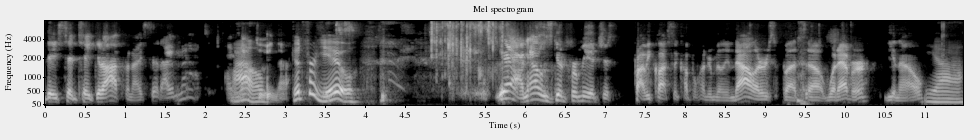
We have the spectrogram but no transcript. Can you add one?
they said take it off, and I said I'm not. I'm Wow. not doing that. Good for you. Yeah, now it was good for me. It just probably cost a couple hundred million dollars, but uh, whatever, you know. Yeah.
